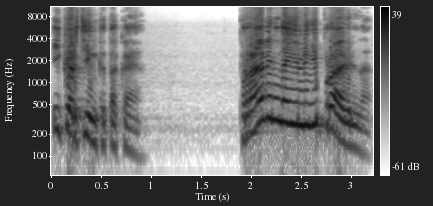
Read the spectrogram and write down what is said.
И картинка такая. Правильно или неправильно?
